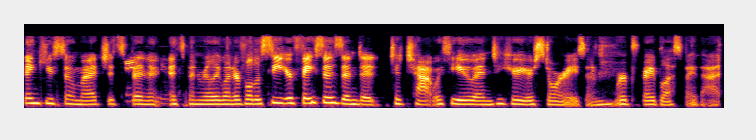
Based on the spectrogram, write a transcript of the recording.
Thank you so much. It's thank been you. it's been really wonderful to see your faces and to to chat with you and to hear your stories. And we're very blessed by that.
